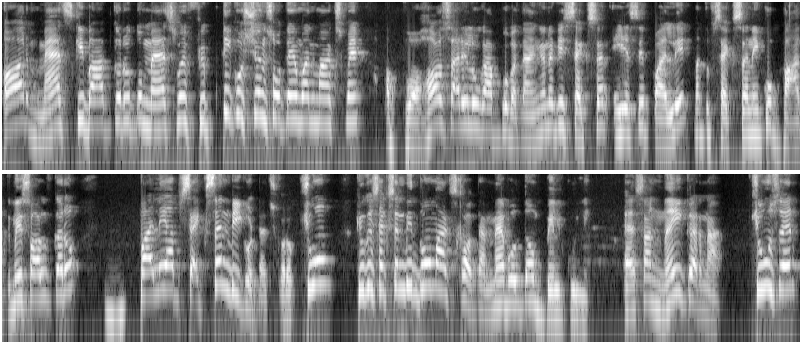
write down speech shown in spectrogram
और मैथ्स की बात करो तो मैथ्स में 50 क्वेश्चंस होते हैं वन मार्क्स में। अब बहुत सारे लोग आपको बताएँगे ना कि सेक्शन ए से पहले मतलब सेक्शन ए को बाद में सॉल्व करो। पहले आप सेक्शन बी को टच करो। क्यों? क्योंकि सेक्शन बी दो मार्क्स का होता है। मैं बोलता हूँ, बिल्कुल नहीं। ऐसा नहीं करना। क्यों सर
